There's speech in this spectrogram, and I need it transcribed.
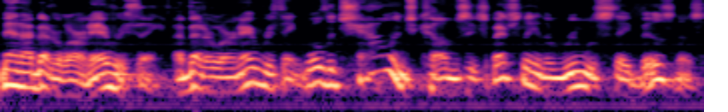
man, I better learn everything. I better learn everything. Well, the challenge comes, especially in the real estate business,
